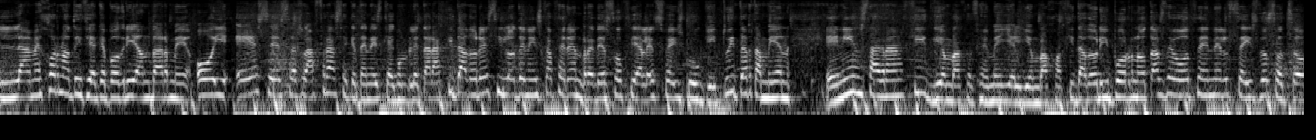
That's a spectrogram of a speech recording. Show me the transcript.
La mejor noticia que podrían darme hoy es, esa es la frase que tenéis que completar agitadores y lo tenéis que hacer en redes sociales, Facebook y Twitter, también en Instagram, hit-fm y el guion bajo agitador y por notas de voz en el 628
